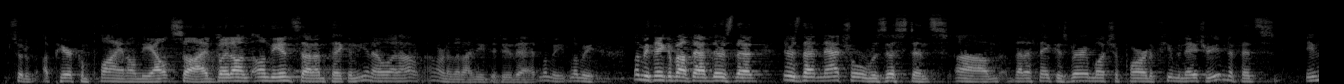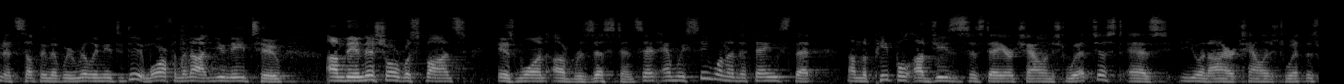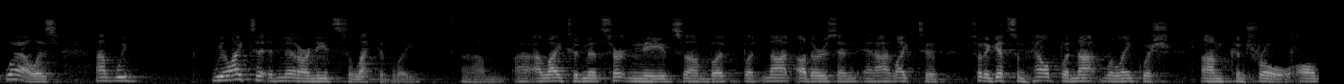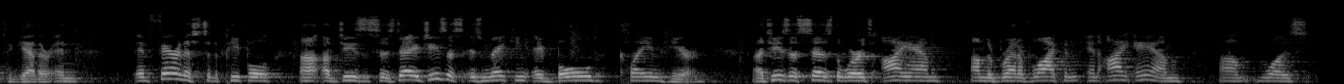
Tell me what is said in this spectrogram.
sort of appear compliant on the outside, but on, on the inside, I'm thinking, you know what? I, I don't know that I need to do that. Let me let me let me think about that. There's that there's that natural resistance um, that I think is very much a part of human nature, even if it's even if it's something that we really need to do. More often than not, you need to. Um, the initial response is one of resistance, and, and we see one of the things that um, the people of Jesus' day are challenged with, just as you and I are challenged with as well, is um, we, we like to admit our needs selectively. Um, I, I, like to admit certain needs, um, but, but not others, and, and I like to sort of get some help, but not relinquish um, control altogether. And in fairness to the people uh, of Jesus' day, Jesus is making a bold claim here. Uh, Jesus says the words, I am I'm the bread of life, and, and I am um, was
